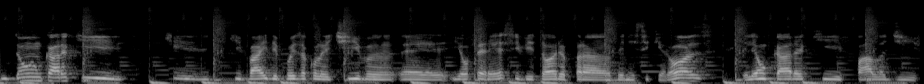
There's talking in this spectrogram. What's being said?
então é um cara que, que, que vai depois da coletiva é, e oferece vitória para Benício Queiroz, ele é um cara que fala de,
